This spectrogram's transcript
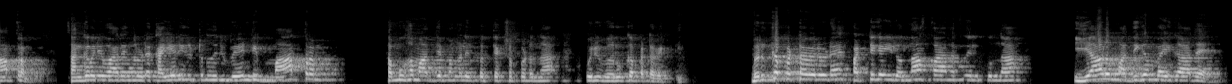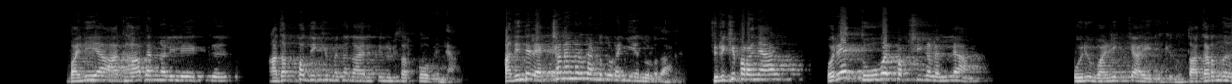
മാത്രം സംഘപരിവാരങ്ങളുടെ കയ്യടി കിട്ടുന്നതിന് വേണ്ടി മാത്രം സമൂഹ മാധ്യമങ്ങളിൽ പ്രത്യക്ഷപ്പെടുന്ന ഒരു വെറുക്കപ്പെട്ട വ്യക്തി. വെറുക്കപ്പെട്ടവരുടെ പട്ടികയിൽ ഒന്നാം സ്ഥാനത്ത് നിൽക്കുന്ന ഇയാളും അധികം വൈകാതെ വലിയ ആഘാതങ്ങളിലേക്ക് അധപ്പതിക്കുമെന്ന കാര്യത്തിൽ ഒരു തർക്കവുമില്ല. അതിന്റെ ലക്ഷണങ്ങൾ കണ്ടു തുടങ്ങി എന്നുള്ളതാണ്. ചുരുക്കി പറഞ്ഞാൽ ഒരേ തൂവൽ പക്ഷികളെല്ലാം ഒരു വഴിക്കായിരിക്കുന്നു തകർന്ന്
